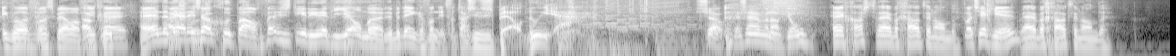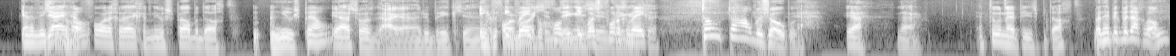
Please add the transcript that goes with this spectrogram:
Ik wil even van het spel af. Het Oké. goed? En de is derde is, ook goed, Paul. Gefeliciteerd. Hier heb je Jelmer, de bedenker van dit fantastische spel. Doe je. Zo, daar zijn we vanaf, Jon. Hé hey, gast, wij hebben goud in handen. Wat zeg je? Wij hebben goud in handen. Ja, dat wist Jij je toch hebt al? vorige week een nieuw spel bedacht. Een nieuw spel? Ja, een soort nou ja, een rubriekje, een ik, ik formatje, weet begon, een ik was vorige een week totaal bezopen. Ja, nou. En toen heb je iets bedacht. Wat heb ik bedacht dan?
